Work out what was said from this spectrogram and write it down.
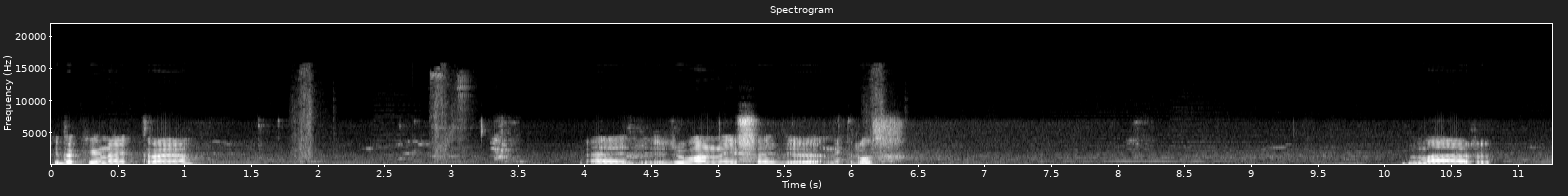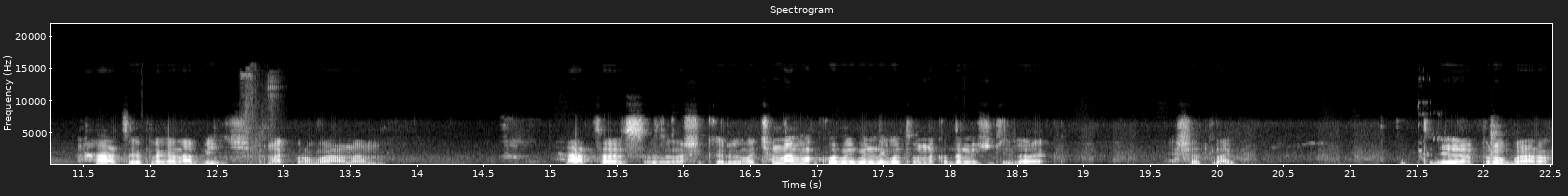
ide kéne egy traja. Egy Giovanni és egy Nikrus. Már hát őt legalább így megpróbálnám. Hát ez azon a sikerül. Hogyha nem, akkor még mindig ott vannak a damage dealerek. Esetleg. Itt ugye próbálok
